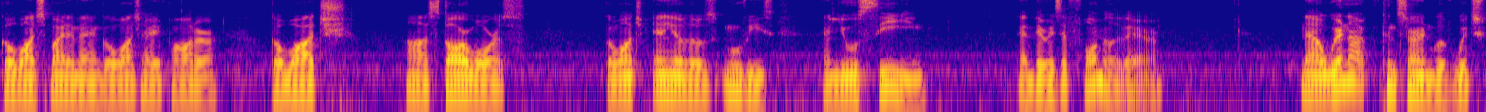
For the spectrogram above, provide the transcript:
Go watch Spider Man. Go watch Harry Potter. Go watch uh, Star Wars. Go watch any of those movies, and you will see that there is a formula there. Now we're not concerned with which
